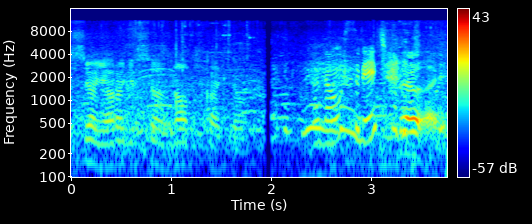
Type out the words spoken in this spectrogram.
Все, я вроде все сдал, хотел. До новых встреч. Давай.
